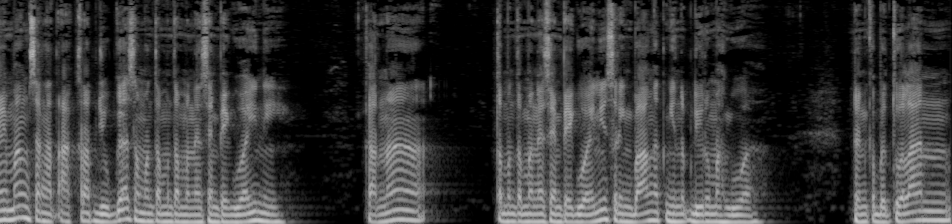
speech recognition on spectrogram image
memang sangat akrab juga sama teman-teman SMP gua ini. Karena teman-teman SMP gua ini sering banget nginep di rumah gua. Dan kebetulan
